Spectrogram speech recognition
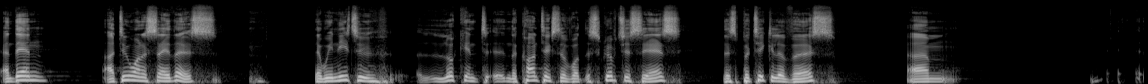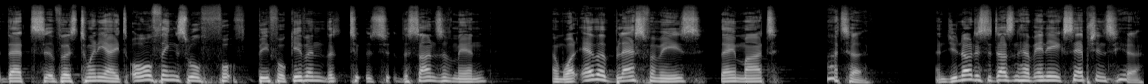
And then I do want to say this that we need to look into in the context of what the scripture says, this particular verse. Um, that verse 28 all things will be forgiven the, to, the sons of men and whatever blasphemies they might utter and you notice it doesn't have any exceptions here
